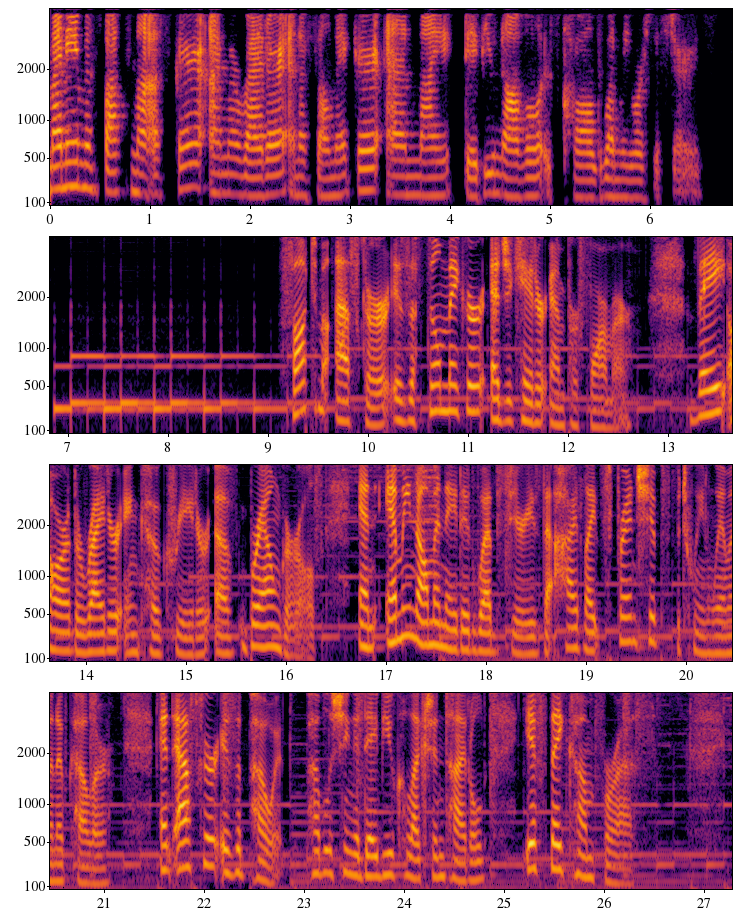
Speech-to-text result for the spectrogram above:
My name is Fatimah Asghar. I'm a writer and a filmmaker, and my debut novel is called When We Were Sisters. Fatimah Asghar is a filmmaker, educator, and performer. They are the writer and co creator of Brown Girls, an Emmy nominated web series that highlights friendships between women of color. And Asghar is a poet, publishing a debut collection titled If They Come For Us.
